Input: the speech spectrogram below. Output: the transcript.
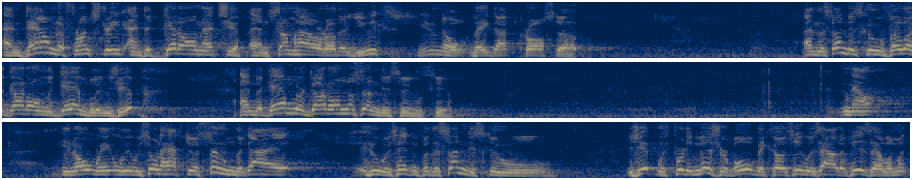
and down to Front Street and to get on that ship. And somehow or other, you, you know, they got crossed up. And the Sunday school fella got on the gambling ship and the gambler got on the Sunday school ship. Now, you know, we, we, we, sort of have to assume the guy who was heading for the Sunday school ship was pretty miserable because he was out of his element.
